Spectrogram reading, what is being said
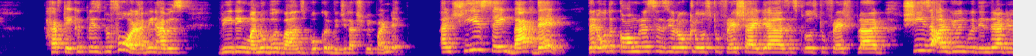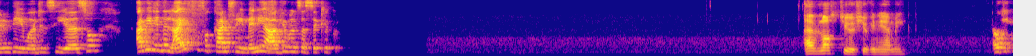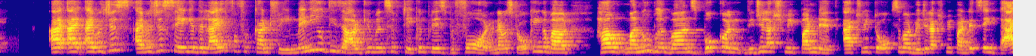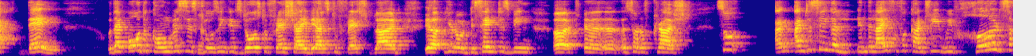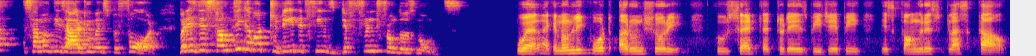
have taken place before. I mean, I was reading Manu Bhagavan's book on Vijayalakshmi Pandit. And she is saying back then that, oh, the Congress is, you know, close to fresh ideas, is close to fresh blood. She's arguing with Indira during the emergency years. So, I mean, in the life of a country, many arguments are cyclical. I've lost you if you can hear me. Okay. I, I, I, was just I was just saying in the life of a country, many of these arguments have taken place before. And I was talking about how Manu Bhagavan's book on Vijayalakshmi Pandit actually talks about Vijayalakshmi Pandit saying back then that oh the Congress is closing its doors to fresh ideas, to fresh blood, uh, you know, dissent is being uh, uh, sort of crushed. So I'm, I'm just saying in the life of a country, we've heard some, some of these arguments before but is there something about today that feels different from those moments? Well, I can only quote Arun Shourie, who said that today's BJP is Congress plus cow.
